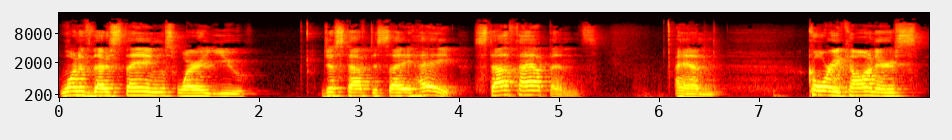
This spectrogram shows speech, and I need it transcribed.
one of those things where you just have to say, hey, stuff happens. And Corey Conners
